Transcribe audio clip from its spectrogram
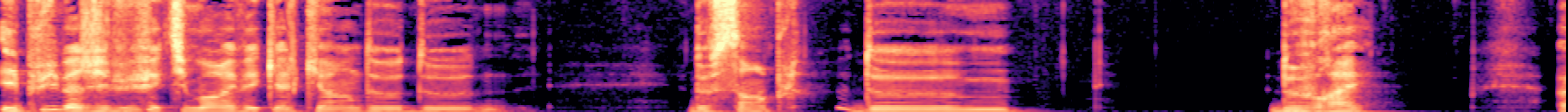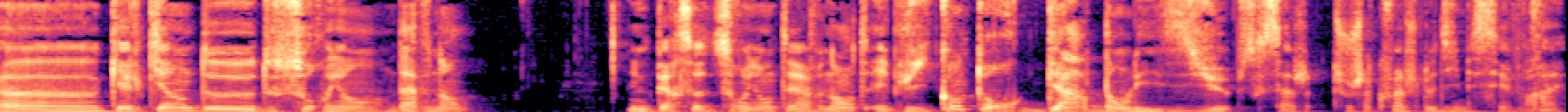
Et puis, bah, j'ai vu effectivement arriver quelqu'un de, de, simple, de, de vrai, euh, quelqu'un de, souriant, d'avenant, une personne souriante et avenante. Et puis, quand on regarde dans les yeux, parce que ça, chaque fois je le dis, mais c'est vrai,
